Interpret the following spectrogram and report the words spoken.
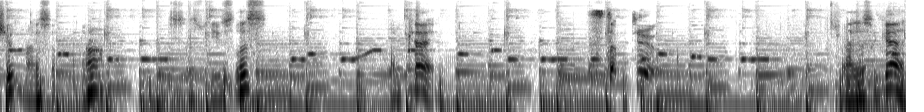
Shoot myself. Oh, this is useless. Okay, Step two. let's try this again.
